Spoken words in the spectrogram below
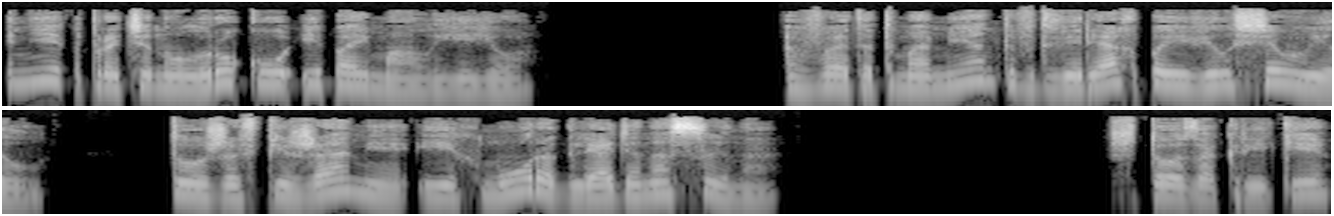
Ник протянул руку и поймал ее. В этот момент в дверях появился Уилл, тоже в пижаме и хмуро глядя на сына. «Что за крики?»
